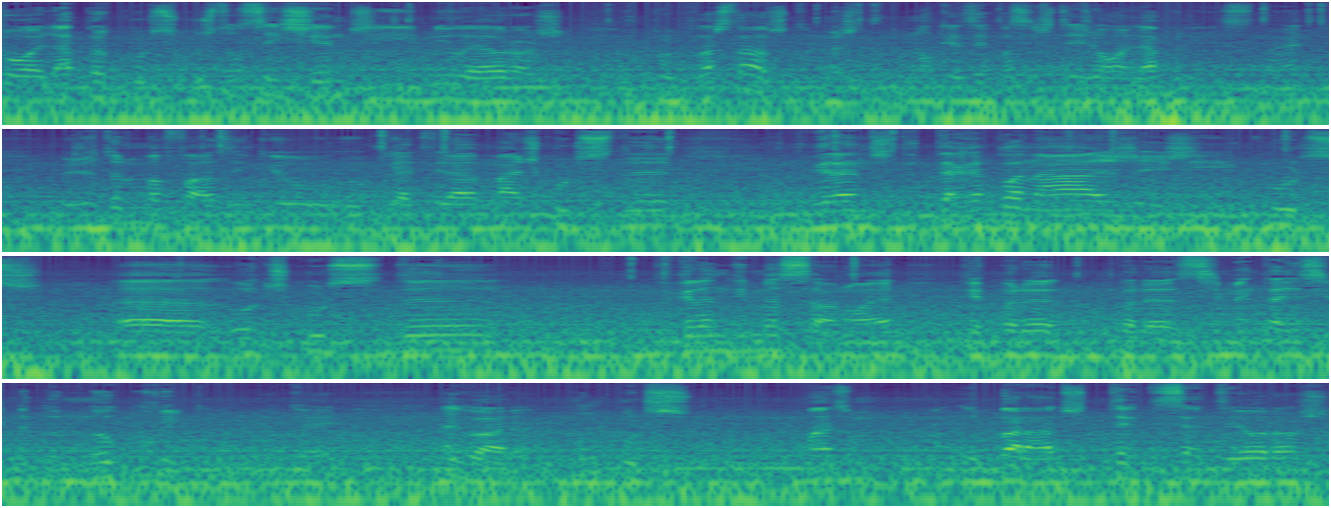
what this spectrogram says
estou a olhar para cursos que custam 600 e 1000 euros, porque lá está, mas não quer dizer que vocês estejam a olhar para isso, não é? Mas eu estou numa fase em que eu, eu quero tirar mais cursos de, de grandes de terraplanagens e cursos, uh, outros cursos de, de, grande dimensão, não é? Que é para, para cimentar em cima do meu currículo, ok? Agora, um curso mais baratos, 37 euros,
